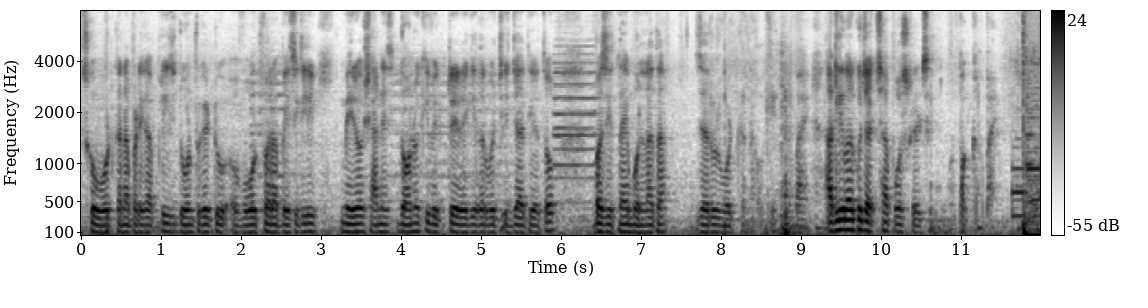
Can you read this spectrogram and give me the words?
उसको वोट करना पड़ेगा। Please don't forget to vote for a basically मेरे और शैनिस दोनों की विक्ट्री रहेगी अगर वो जीत जाती है तो। बस इतना ही बोलना था। ज़रूर वोट करना ओके बाय अगली बार कुछ अच्छा पोस्ट क्रेडिट सीन पक्का बाय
